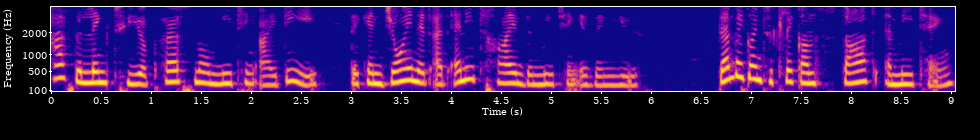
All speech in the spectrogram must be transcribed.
has the link to your personal meeting ID, they can join it at any time the meeting is in use. Then we're going to click on Start a Meeting.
